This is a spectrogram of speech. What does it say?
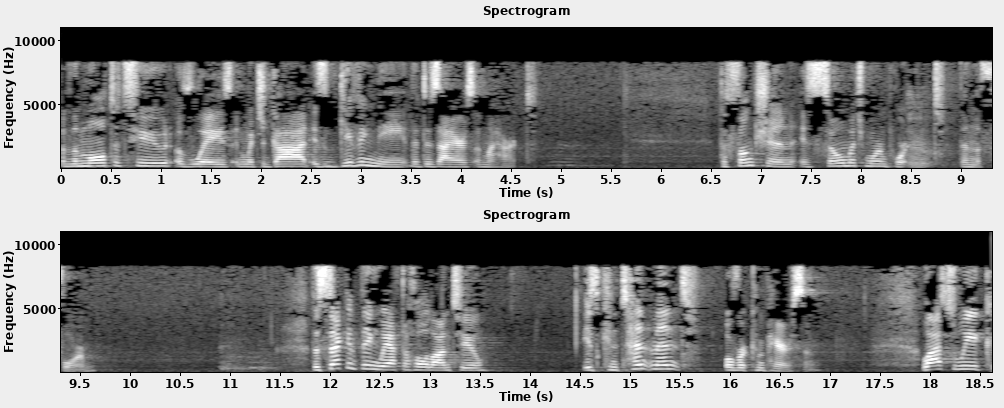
of the multitude of ways in which God is giving me the desires of my heart. The function is so much more important than the form. The second thing we have to hold on to is contentment over comparison. Last week,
